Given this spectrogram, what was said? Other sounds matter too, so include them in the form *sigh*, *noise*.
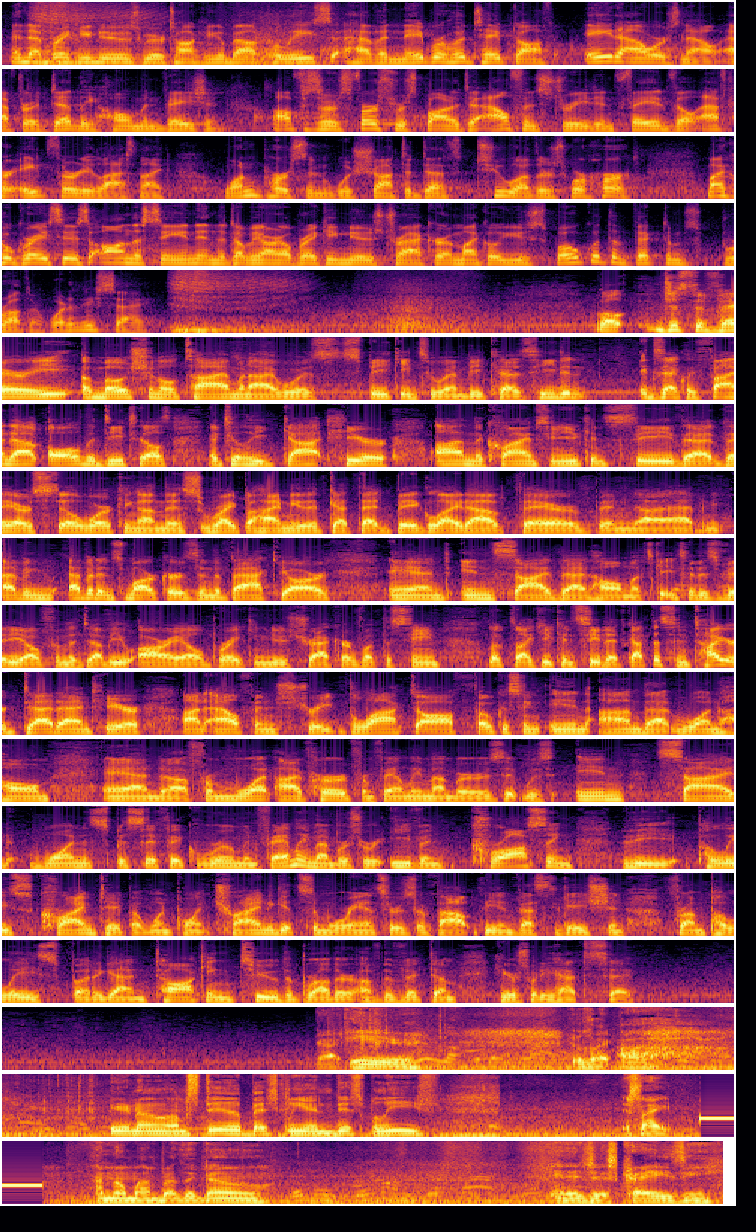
And that breaking news we were talking about police have a neighborhood taped off eight hours now after a deadly home invasion. Officers first responded to Alphen Street in Fayetteville after 8:30 last night. One person was shot to death, two others were hurt. Michael Grace is on the scene in the WRAL breaking news tracker. And Michael, you spoke with the victim's brother. What did he say? Well, just a very emotional time when I was speaking to him because he didn't exactly find out all the details until he got here on the crime scene. You can see that they are still working on this right behind me. They've got that big light out there, been uh, having, having evidence markers in the backyard and inside that home. Let's get you to this video from the WRAL breaking news tracker of what the scene looked like. You can see they've got this entire dead end here on Alphen Street blocked off, focusing in on that one home. And uh, from what I've heard from family members, it was inside one specific room, and family members were even crossing the police crime tape at one point, trying to get some more answers about the investigation from police. But again, talking to the brother of the victim, here's what he had to say. Got here, it was like, ah, you know, I'm still basically in disbelief. It's like, I know my brother gone. And it's just crazy.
